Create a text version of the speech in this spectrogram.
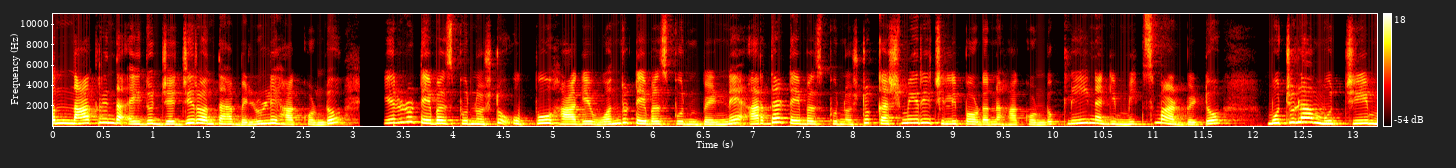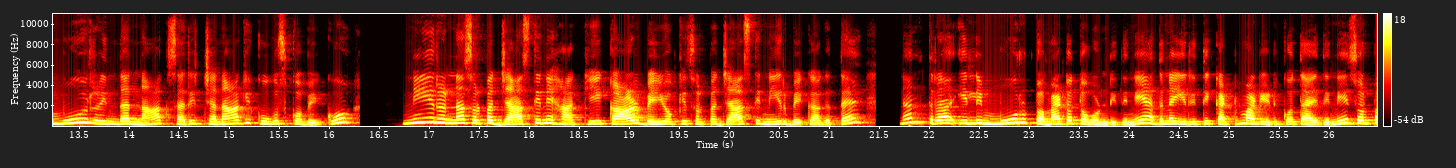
ಒಂದು ನಾಲ್ಕರಿಂದ ಐದು ಜಜ್ಜಿರುವಂತಹ ಬೆಳ್ಳುಳ್ಳಿ ಹಾಕ್ಕೊಂಡು ಎರಡು ಟೇಬಲ್ ಸ್ಪೂನ್ನಷ್ಟು ಉಪ್ಪು, ಹಾಗೆ ಒಂದು ಟೇಬಲ್ ಸ್ಪೂನ್ ಬೆಣ್ಣೆ, ಅರ್ಧ ಟೇಬಲ್ ಸ್ಪೂನ್ನಷ್ಟು ಕಾಶ್ಮೀರಿ ಚಿಲ್ಲಿ ಪೌಡರ್ನ ಹಾಕ್ಕೊಂಡು ಕ್ಲೀನಾಗಿ ಮಿಕ್ಸ್ ಮಾಡಿಬಿಟ್ಟು ಮುಚ್ಚುಳ ಮುಚ್ಚಿ ಮೂರರಿಂದ ನಾಲ್ಕು ಸಾರಿ ಚೆನ್ನಾಗಿ ಕೂಗಿಸ್ಕೋಬೇಕು. ನೀರನ್ನು ಸ್ವಲ್ಪ ಜಾಸ್ತಿನೇ ಹಾಕಿ ಕಾಳು ಬೇಯೋಕ್ಕೆ ಸ್ವಲ್ಪ ಜಾಸ್ತಿ ನೀರು ಬೇಕಾಗುತ್ತೆ. ನಂತರ ಇಲ್ಲಿ ಮೂರು ಟೊಮ್ಯಾಟೊ ತೊಗೊಂಡಿದ್ದೀನಿ. ಅದನ್ನು ಈ ರೀತಿ ಕಟ್ ಮಾಡಿ ಇಟ್ಕೋತಾ ಇದ್ದೀನಿ. ಸ್ವಲ್ಪ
